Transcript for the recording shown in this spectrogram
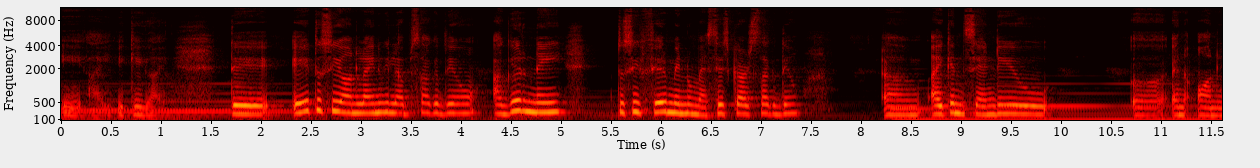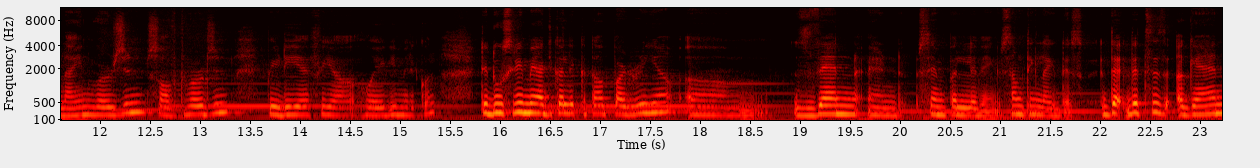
ਏ ਆਈ ਇਕੀਗਾਈ ਤੇ ਇਹ ਤੁਸੀਂ ਆਨਲਾਈਨ ਵੀ ਲੱਭ ਸਕਦੇ ਹੋ। ਅਗਰ ਨਹੀਂ, ਤੁਸੀਂ ਫਿਰ ਮੈਨੂੰ ਮੈਸੇਜ ਕਰ ਸਕਦੇ ਹੋ। I can send you an online version soft version PDF ਜਾਂ ਹੋਏਗੀ ਮੇਰੇ ਕੋਲ। ਤੇ ਦੂਸਰੀ ਮੈਂ ਅੱਜਕੱਲ ਇੱਕ ਕਿਤਾਬ ਪੜ੍ਹ ਰਹੀ ਹਾਂ zen and simple living, something like this. This is again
